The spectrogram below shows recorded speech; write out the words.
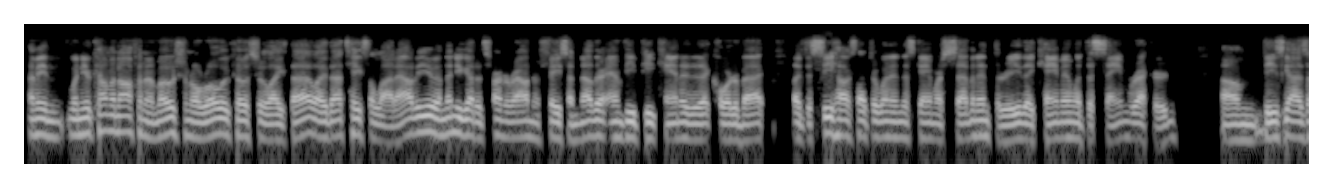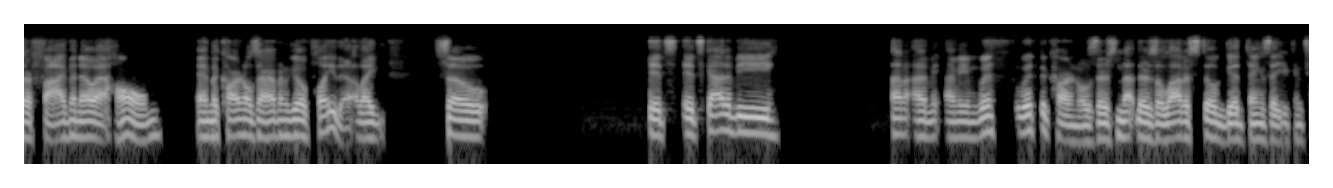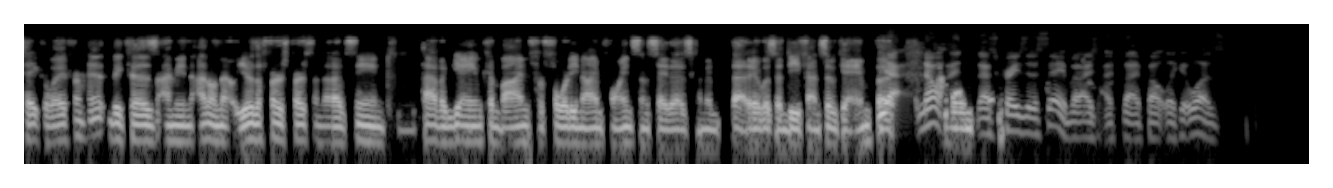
I mean, when you're coming off an emotional roller coaster like that, like that takes a lot out of you, and then you got to turn around and face another MVP candidate at quarterback. Like the Seahawks, after winning this game, are seven and three. They came in with the same record. Um, these guys are five and zero at home and the Cardinals are having to go play that. Like, so it's it's got to be. I, I mean, I mean, with with the Cardinals, there's not there's a lot of still good things that you can take away from it because I mean, I don't know. You're the first person that I've seen have a game combined for 49 points and say that it's gonna that it was a defensive game. But yeah, no, I, um, that's crazy to say, but I, I I felt like it was.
